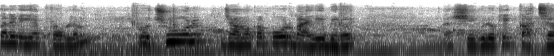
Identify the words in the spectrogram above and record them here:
শীতকালের এই এক প্রবলেম প্রচুর জামা কাপড় বাইরে বেরোয়, আর সেগুলোকে কাঁচা,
